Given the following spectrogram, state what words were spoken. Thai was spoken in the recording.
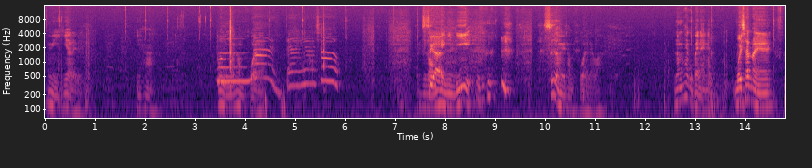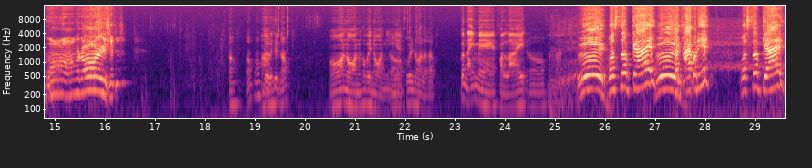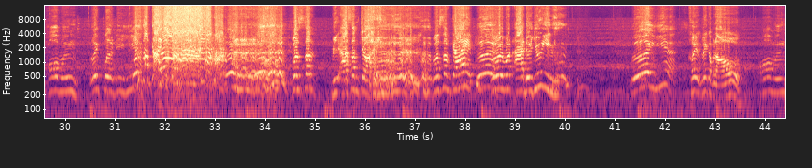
ไม่มีเฮียอะไรเลยนี่ห้าโอ้โหไม่ทำควยเลยแต่ยาชอบที่เสื้ร้องอเพลงอินดี้เสื้อไม่ทำควยเลยวะแล้วมึงให้กูไปไหนเนี่ยเวอร์ชันใหม่ไงมองเลย เอ้าเอ้าเอ้าเกิดอะไรขึ้นเอ้าอ๋อนอนเข้าไปนอนนี่อ๋อเงี้ยเขาไปนอนเหรอครับ ก็ไนท์แมร์ฝันร้ายอ๋อฝันร้ายเฮ้ย What's up guy เฮ้ยทักทายคนนี้ What's up guy พ่อมึงเฮ้ยเปิดดิเฮีย What's up guy What's up we are some joy What's up guy เฮ้ยเฮ้ย What are the you in เฮ้ยเฮียเขาอยากเล่นกับเรา พ่อมึง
